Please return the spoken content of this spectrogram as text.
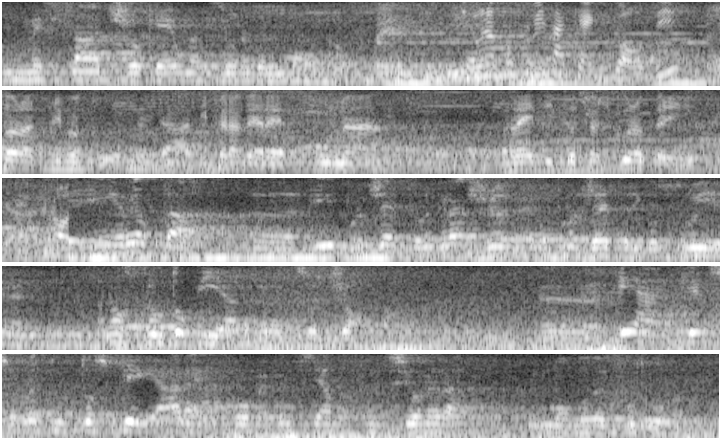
un messaggio che è una visione del mondo. C'è una possibilità che è godi, Solo al primo turno i dadi per avere un reddito ciascuno per iniziare. E in realtà eh, il progetto Lagrange è un progetto di costruire la nostra utopia attraverso il gioco eh, e anche e soprattutto spiegare come pensiamo funzionerà il mondo del futuro.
